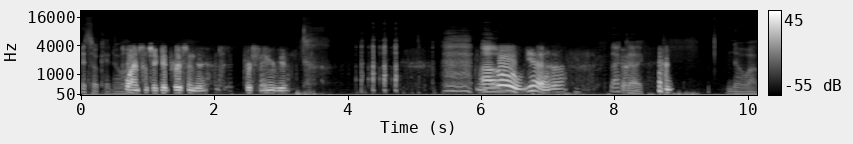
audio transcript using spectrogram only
It's okay, Noah. That's why I'm such a good person to person to interview. Um, oh yeah. that guy. Noah.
